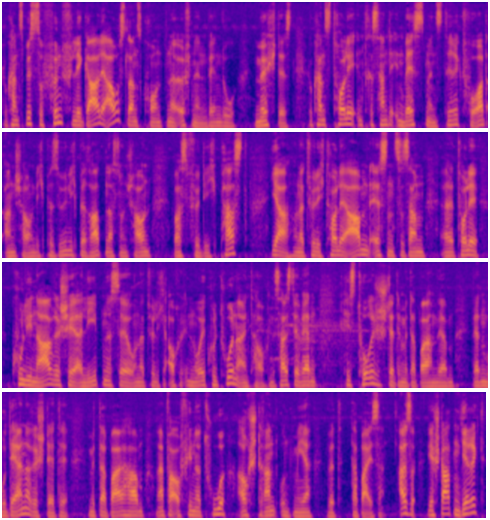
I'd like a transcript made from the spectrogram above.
du kannst bis zu fünf legale Auslandskonten eröffnen, wenn du möchtest. Du kannst tolle, interessante Investments direkt vor Ort anschauen, dich persönlich beraten lassen und schauen, was für dich passt. Ja, und natürlich tolle Abendessen zusammen, äh, tolle kulinarische Erlebnisse und natürlich auch in neue Kulturen eintauchen. Das heißt, wir werden historische Städte mit dabei haben, wir werden modernere Städte mit dabei haben und einfach auch viel Natur, auch Strand und Meer wird dabei sein. Also, wir starten direkt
